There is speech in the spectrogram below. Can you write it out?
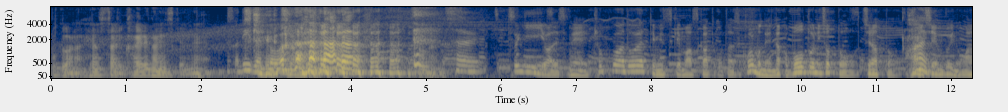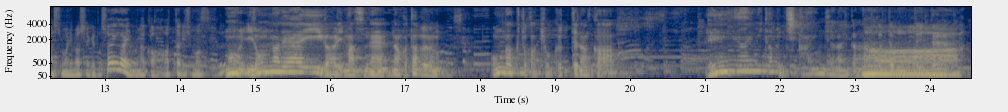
僕はなヘアスタイル変えれないんですけどね。リーゼントは。い。次はですね曲はどうやって見つけますかってことなんです。これもねなんか冒頭にちょっとちらっとはい。HMV のお話もありましたけど、それ以外にもなんかあったりします？もういろんな出会いがありますね。なんか多分音楽とか曲ってなんか恋愛に多分近いんじゃないかなとかって思あー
